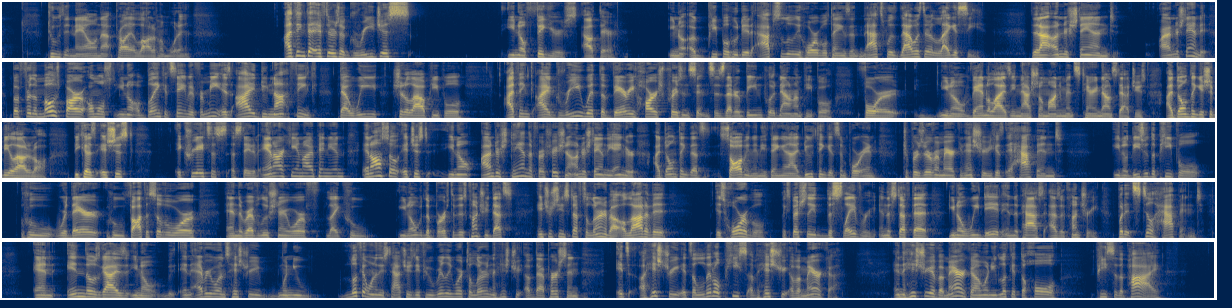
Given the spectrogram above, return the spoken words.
tooth and nail, and that probably a lot of them wouldn't. I think that if there's egregious, you know, figures out there, you know, uh, people who did absolutely horrible things, and that's what that was their legacy that I understand I understand it. But for the most part, almost, you know, a blanket statement for me is I do not think that we should allow people I think I agree with the very harsh prison sentences that are being put down on people for, you know, vandalizing national monuments, tearing down statues. I don't think it should be allowed at all because it's just it creates a, a, state of anarchy in my opinion and also it just you know i understand the frustration i understand the anger i don't think that's solving anything and i do think it's important to preserve American history because it happened. You know, these are the people who were there, who fought the Civil War and the Revolutionary War, like who, you know, the birth of this country. That's interesting stuff to learn about. A lot of it is horrible, especially the slavery and the stuff that, you know, we did in the past as a country, but it still happened. And in those guys, you know, in everyone's history, when you look at one of these statues, if you really were to learn the history of that person, it's a history, it's a little piece of history of America in the history of America, when you look at the whole piece of the pie,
